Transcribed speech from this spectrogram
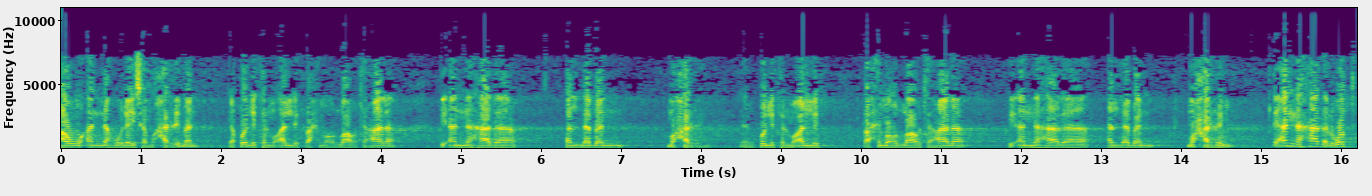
أو أنه ليس محرما؟ يقول لك المؤلف رحمه الله تعالى بأن هذا اللبن محرم. يقول لك المؤلف رحمه الله تعالى بأن هذا اللبن محرم لأن هذا الوطء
